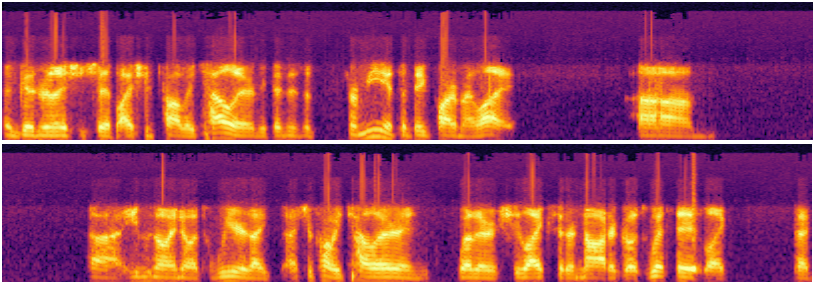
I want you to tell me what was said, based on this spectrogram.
a good relationship. I should probably tell her because it's a for me it's a big part of my life. Um, uh, even though I know it's weird, I I should probably tell her, and whether she likes it or not or goes with it, like that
